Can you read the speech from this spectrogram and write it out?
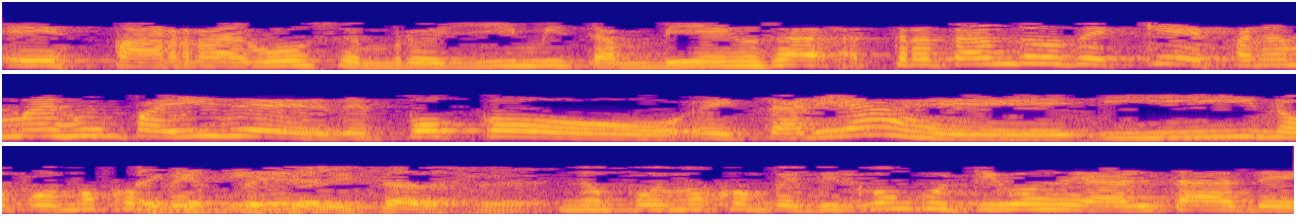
Espárragos, embrollimi también, o sea, tratando de qué, Panamá es un país de, de poco hectareaje y no podemos Hay que competir, especializarse. no podemos competir con cultivos de alta, de,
